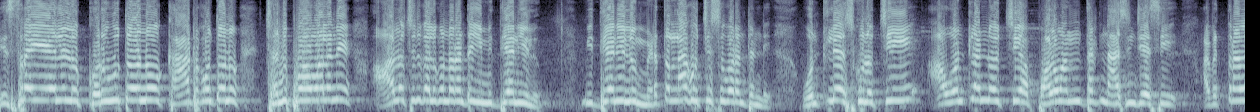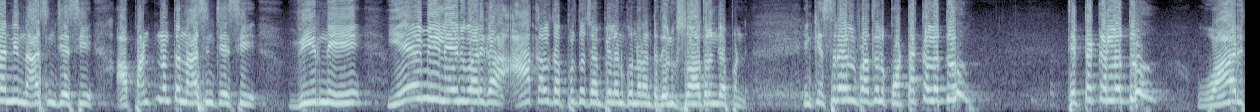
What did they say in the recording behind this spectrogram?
ఇస్రాయేలు కరువుతోనూ కాటకంతోనూ చనిపోవాలని ఆలోచన కలుగున్నారంట ఈ మిద్యానీయులు. మిద్యానీయులు మిడతల్లాగా వచ్చేసేవారంటండి. ఒంట్లు వేసుకుని వచ్చి ఆ ఒంట్లన్నీ వచ్చి ఆ పొలం అంతటి నాశనం చేసి ఆ విత్తనాలన్నీ నాశనం చేసి ఆ పంటనంతా నాశనం చేసి వీరిని ఏమీ లేని వారిగా ఆకలి తప్పులతో చంపేయాలనుకున్నారంట దేవునికి స్వాతంత్రం చెప్పండి. ఇంక ఇస్రాయల్ ప్రజలు కొట్టక్కర్లొద్దు తిట్టక్కర్లొద్దు. వారి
